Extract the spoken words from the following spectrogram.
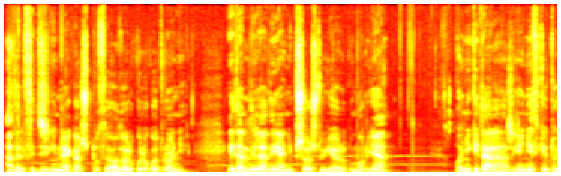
αδελφή της γυναίκας του Θεόδωρου Κολοκοτρώνη. Ήταν δηλαδή ανυψός του γέρου του Μοριά. Ο Νικηταράς γεννήθηκε το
